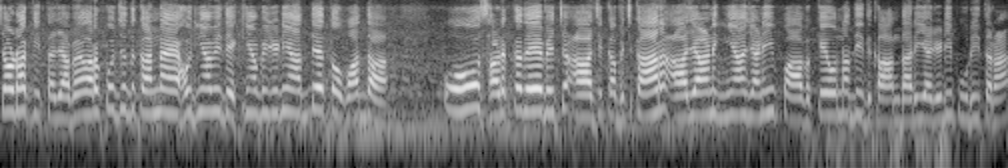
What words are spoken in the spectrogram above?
ਚੌੜਾ ਕੀਤਾ ਜਾਵੇ। ਔਰ ਕੁਝ ਦੁਕਾਨਾਂ ਇਹੋ ਜੀਆਂ ਵੀ ਦੇਖੀਆਂ ਵੀ ਜਿਹੜੀਆਂ ਅੱਧੇ ਤੋਂ ਵੱਧ ਆ। ਉਹ ਸੜਕ ਦੇ ਵਿੱਚ ਆਜ ਕ ਵਿਚਕਾਰ ਆ ਜਾਣਗੀਆਂ, ਜਾਣੀ ਭਾਵ ਕੇ ਉਹਨਾਂ ਦੀ ਦੁਕਾਨਦਾਰੀ ਆ ਜਿਹੜੀ ਪੂਰੀ ਤਰ੍ਹਾਂ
